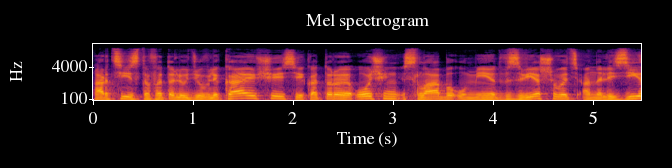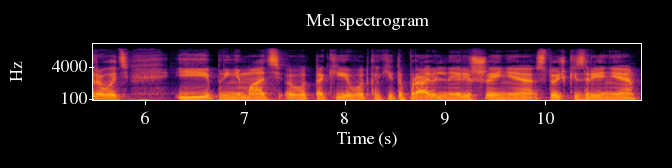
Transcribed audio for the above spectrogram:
артистов это люди увлекающиеся, которые очень слабо умеют взвешивать, анализировать и принимать вот такие вот какие-то правильные решения с точки зрения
